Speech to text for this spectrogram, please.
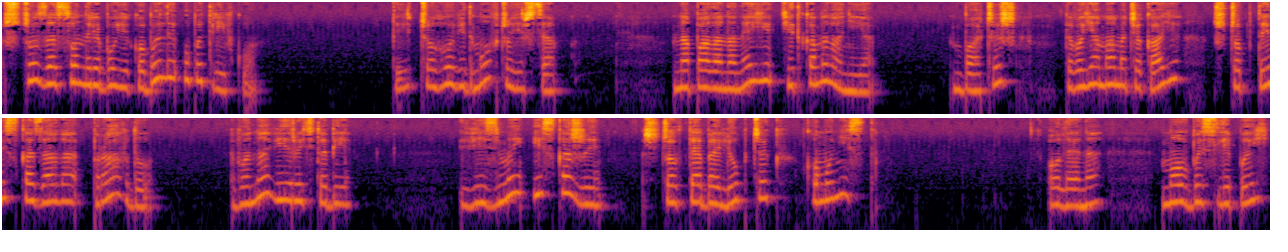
що за сон рябої кобили у Петрівку. Ти чого відмовчуєшся? Напала на неї тітка Меланія. Бачиш, твоя мама чекає, щоб ти сказала правду. Вона вірить тобі. Візьми і скажи, що в тебе Любчик комуніст. Олена, мов би сліпий,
